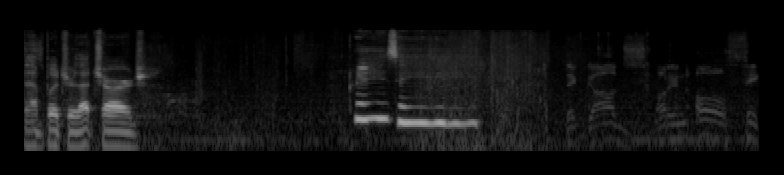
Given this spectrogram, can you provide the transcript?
That butcher, that charge. Crazy. The gods are in all things.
